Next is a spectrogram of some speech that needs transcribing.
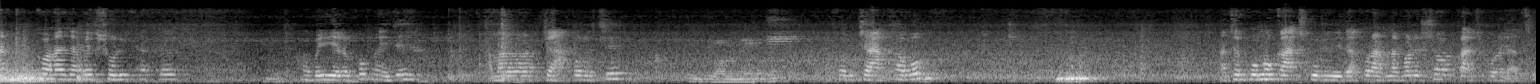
আর কি করা যাবে, শরীর থাকলে হবে এরকম এই যে আমার আবার চা করেছে। এখন চা খাব। আচ্ছা কোনো কাজ করিনি দেখো রান্নাঘরের সব কাজ করে আছে।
